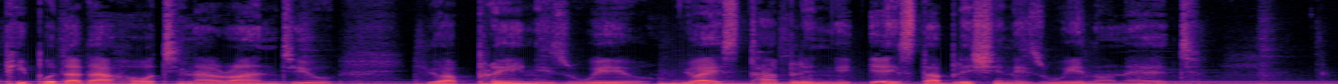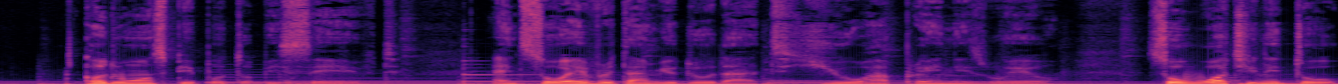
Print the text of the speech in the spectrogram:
people that are hurting around you, you are praying His will. You are establishing establishing His will on earth. God wants people to be saved. And so every time you do that, you are praying His will. So what you need to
